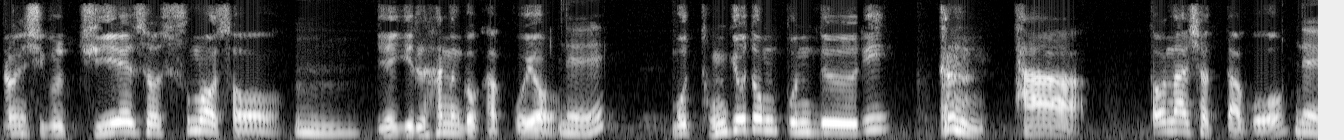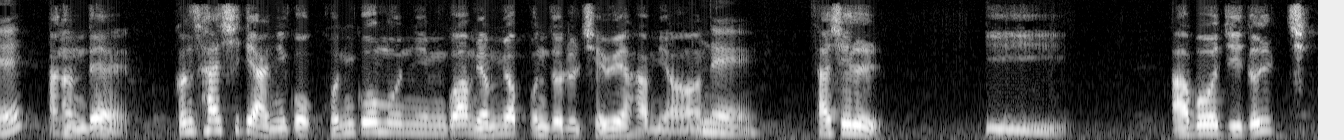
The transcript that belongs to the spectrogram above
그런 식으로 뒤에서 숨어서 음, 얘기를 하는 것 같고요. 네, 뭐, 동교동 분들이 다 떠나셨다고 네, 하는데, 그건 사실이 아니고, 권고무님과 몇몇 분들을 제외하면, 네, 사실, 이, 아버지를 직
